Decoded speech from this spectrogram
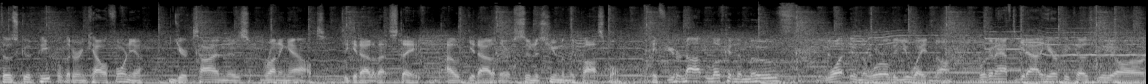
Those good people that are in California, your time is running out to get out of that state. I would get out of there as soon as humanly possible. If you're not looking to move, what in the world are you waiting on? We're gonna have to get out of here because we are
